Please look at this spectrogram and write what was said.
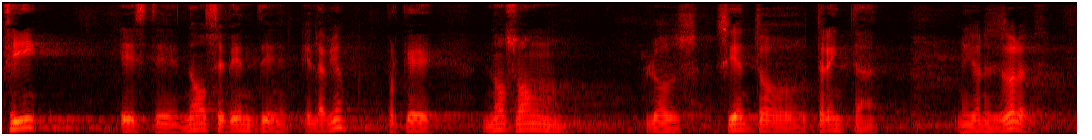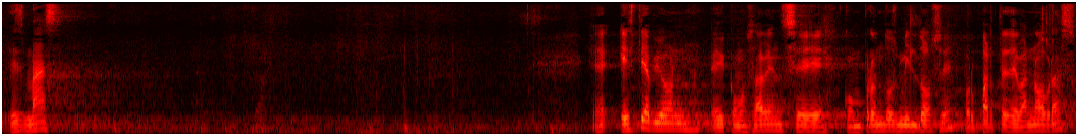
si este, no se vende el avión, porque no son los 130 millones de dólares, es más. Este avión, eh, como saben, se compró en 2012 por parte de Banobras.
